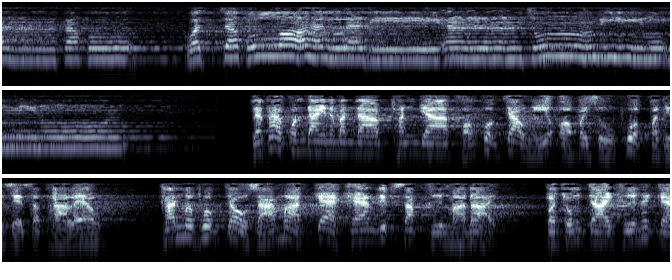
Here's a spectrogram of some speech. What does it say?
أنفقوا واتقوا الله الذي أنتم به مؤمنون และถ้าคนใดในบรรดาพัญญาของพวกเจ้าหนีออกไปสู่พวกปฏิเสธศรัทธาแล้วครั้นเมื่อพวกเจ้าสามารถแก้แค้นริบทรัพย์คืนมาได้ ก็จงจ่ายคืนให้แก่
